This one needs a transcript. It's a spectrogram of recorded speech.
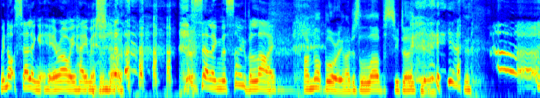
We're not selling it here, are we, Hamish? No. selling the sober life. I'm not boring, I just love Sudoku. yeah.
